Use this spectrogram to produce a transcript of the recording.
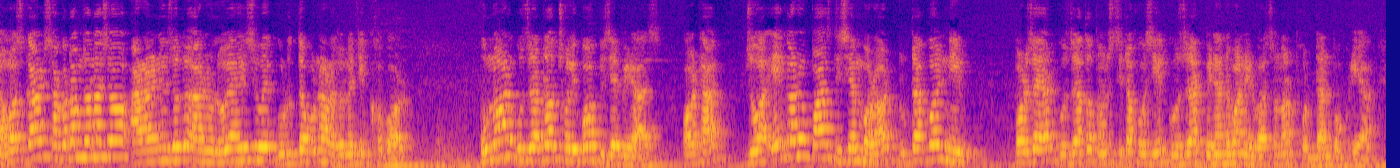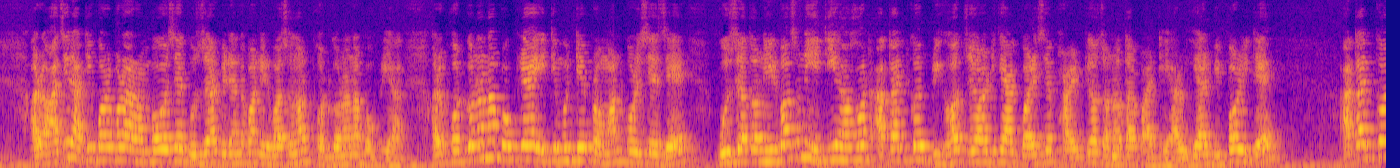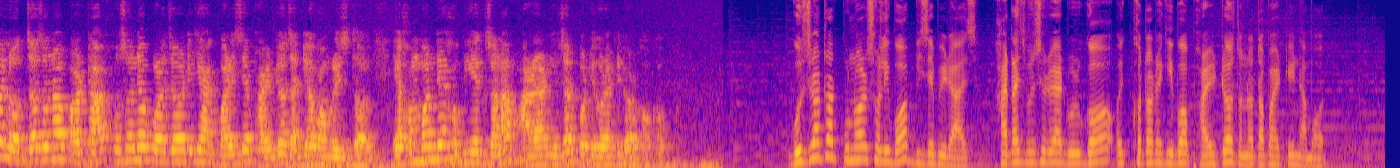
নমস্কাৰ স্বাগতম জনাইছোঁ আৰ আৰ নিউজলৈ আৰু লৈ আহিছোঁ এক গুৰুত্বপূৰ্ণ ৰাজনৈতিক খবৰ। পুনৰ গুজৰাটত চলিব বিজেপি ৰাজ। অৰ্থাৎ যোৱা এক আৰু পাঁচ ডিচেম্বৰত দুটাকৈ পৰ্যায়ত গুজৰাটত অনুষ্ঠিত হৈছিল গুজৰাট বিধানসভা নিৰ্বাচনৰ ভোটদান প্ৰক্ৰিয়া। আৰু আজি ৰাতিপুৱাৰ পৰা আৰম্ভ হৈছে গুজৰাট বিধানসভা নিৰ্বাচনৰ ভোট গণনা প্ৰক্ৰিয়া। আৰু ভোট গণনা প্ৰক্ৰিয়াই ইতিমধ্যে প্ৰমাণ কৰিছে যে গুজৰাটৰ নিৰ্বাচনী ইতিহাসত আটাইতকৈ বৃহৎ জয়ৰ দিশে আগবাঢ়িছে ভাৰতীয় জনতা পাৰ্টী। আৰু ইয়াৰ বিপৰীতে আটাইতকৈ লজ্জাজনক অৰ্থাৎ শোচনীয় পৰ্যায়ৰ দিশে আগবাঢ়িছে ভাৰতীয় জাতীয় কংগ্ৰেছ দল। এই সম্বন্ধে সবিশেষ জনাম আৰ আৰ নিউজৰ প্ৰতিগৰাকী দৰ্শকক। গুজৰাটত পুনৰ চলিব বিজেপি ৰাজ। সাতাইছ বছৰীয়া দুৰ্গ অক্ষত থাকিব ভাৰতীয় জনতা পাৰ্টীৰ নামত।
